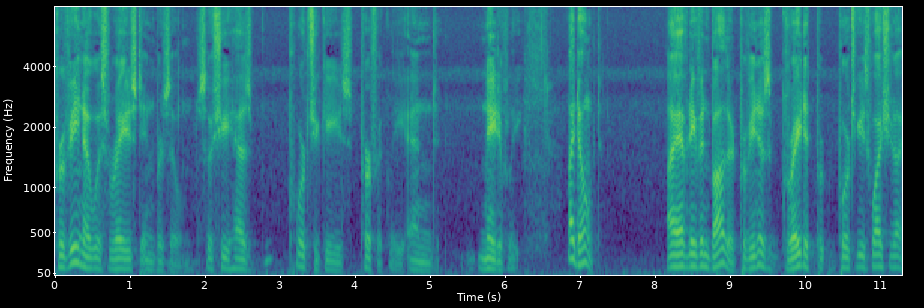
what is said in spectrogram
Pravina was raised in Brazil. So she has Portuguese perfectly and natively. I don't. I haven't even bothered. Pravina's great at Portuguese. Why should I?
